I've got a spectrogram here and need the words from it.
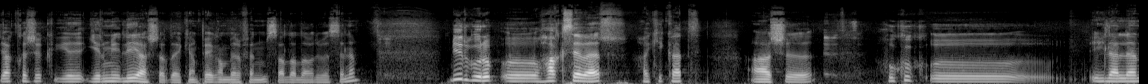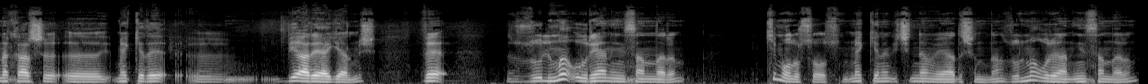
yaklaşık y- 20'li yaşlardayken Peygamber Efendimiz sallallahu aleyhi ve sellem bir grup e, haksever, hakikat aşığı, Evet hukuk e, ihlallerine karşı e, Mekke'de e, bir araya gelmiş ve zulme uğrayan insanların kim olursa olsun Mekke'nin içinden veya dışından zulme uğrayan insanların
